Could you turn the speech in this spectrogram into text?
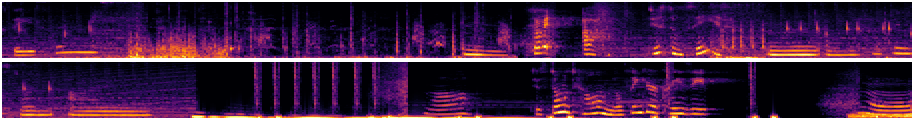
spaces. Hmm. Stop it! Ah, just don't say it. Hmm, I'm happiest when I'm... Aw, just don't tell them. They'll think you're crazy. Oh,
